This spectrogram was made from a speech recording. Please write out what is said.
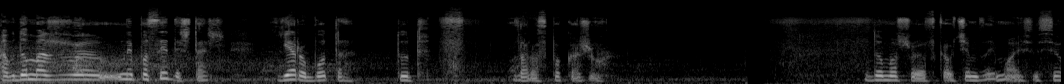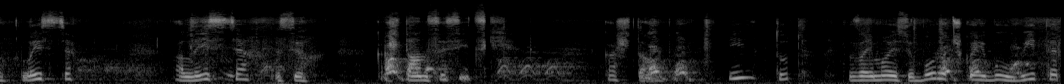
А вдома ж е, не посидиш теж. Є робота тут. Зараз покажу. Вдома, що я сказав, чим займаюся? Ось листя, а листя, ось каштан сусідський. Каштан. І тут займаюся борочкою, був вітер,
